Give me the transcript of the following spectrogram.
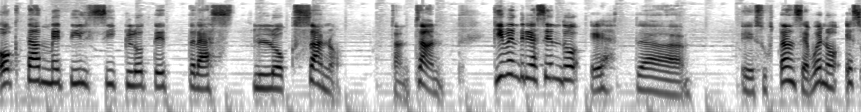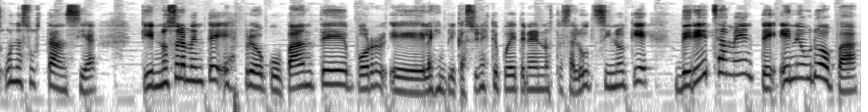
octametilciclotetrasloxano. Chan, chan. ¿Qué vendría siendo esta eh, sustancia? Bueno, es una sustancia que no solamente es preocupante por eh, las implicaciones que puede tener en nuestra salud, sino que derechamente en Europa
